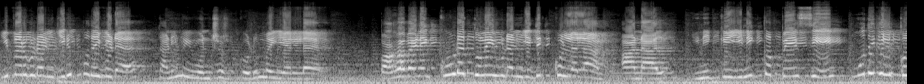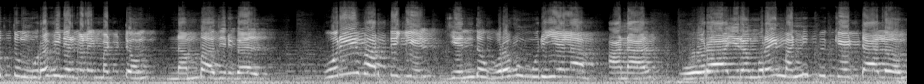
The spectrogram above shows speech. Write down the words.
இவர்களுடன் இருப்பதை விட தனிமை ஒன்றும் கொடுமை அல்ல. பகவனை கூட துணையுடன் எதிர்கொள்ளலாம். ஆனால் இனிக்க இனிக்க பேசி முதுகில் குத்தும் உறவினர்களை மட்டும் நம்பாதீர்கள். ஒரே வார்த்தையில் எந்த உறவும் முறியலாம். ஆனால் ஓராயிரம் முறை மன்னிப்பு கேட்டாலும்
